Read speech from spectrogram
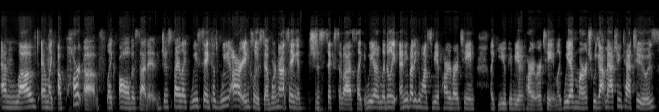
and loved and like a part of like all of a sudden just by like we saying because we are inclusive. We're not saying it's just six of us. Like we are literally anybody who wants to be a part of our team like you can be a part of our team. Like we have merch. We got matching tattoos.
